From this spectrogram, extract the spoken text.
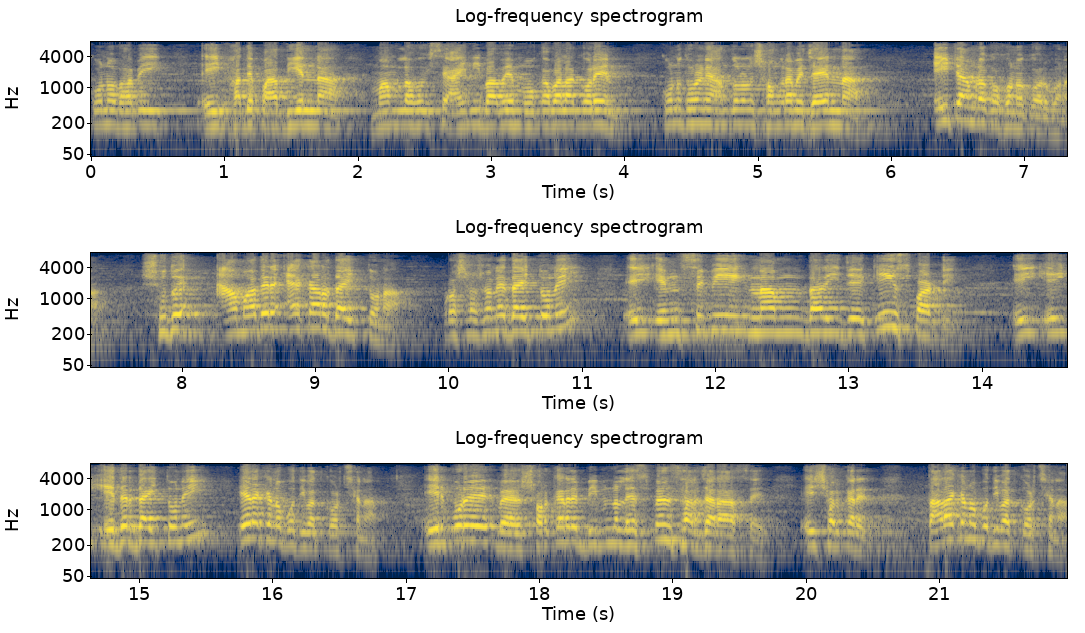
কোনোভাবেই এই ফাঁদে পা দিয়েন না। মামলা হয়েছে আইনিভাবে মোকাবেলা করেন। কোনো ধরনের আন্দোলন সংগ্রামে যায়েন না। এইটা আমরা কখনো করব না। শুধু আমাদের একার দায়িত্ব না, প্রশাসনের দায়িত্ব নেই, এই এনসিপি নামধারী যে কিংস পার্টি, এই এই, এদের দায়িত্ব নেই। এরা কেন প্রতিবাদ করছে না? এরপরে সরকারের বিভিন্ন লেসপেন্সার যারা আছে, এই সরকারের তারা কেন প্রতিবাদ করছে না?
